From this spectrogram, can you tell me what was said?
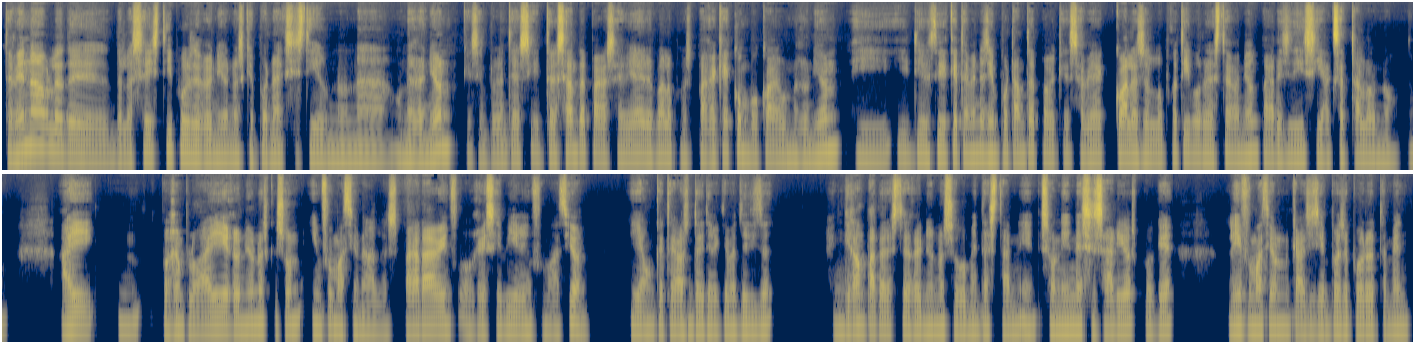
También habla de, los seis tipos de reuniones que pueden existir en una, reunión, que simplemente es interesante para saber, bueno, pues para qué convocar una reunión y, y, decir que también es importante para saber cuál es el objetivo de esta reunión para decidir si aceptarlo o no. Hay, por ejemplo, hay reuniones que son informacionales, para dar o recibir información. Y aunque te vas a directamente dice, en gran parte de estas reuniones seguramente están, son innecesarios porque la información casi siempre se puede también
